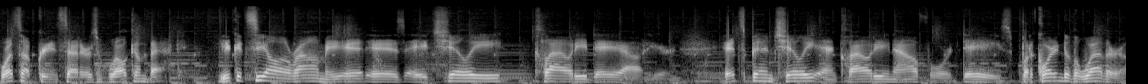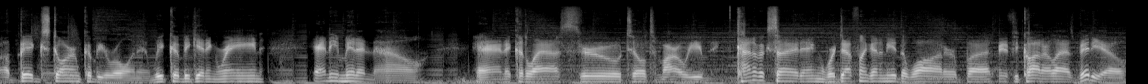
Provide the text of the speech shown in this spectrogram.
What's up, green setters? Welcome back. You can see all around me, it is a chilly, cloudy day out here. It's been chilly and cloudy now for days, but according to the weather, a big storm could be rolling in. We could be getting rain any minute now, and it could last through till tomorrow evening. Kind of exciting. We're definitely gonna need the water, but if you caught our last video,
